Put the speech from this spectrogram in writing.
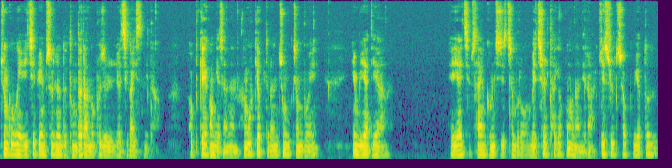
중국의 HBM 수준도 덩달아 높아질 여지가 있습니다. 업계 관계자는 한국 기업들은 중국 정부의 엔비디아 AI 칩 사용 금지 지침으로 매출 타격뿐만 아니라 기술적 위협도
